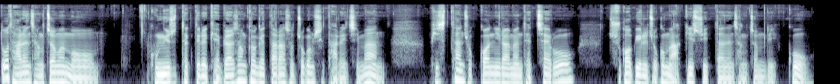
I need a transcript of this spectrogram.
또 다른 장점은 뭐 공유주택들의 개별 성격에 따라서 조금씩 다르지만 비슷한 조건이라면 대체로 주거비를 조금은 아낄 수 있다는 장점도 있고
